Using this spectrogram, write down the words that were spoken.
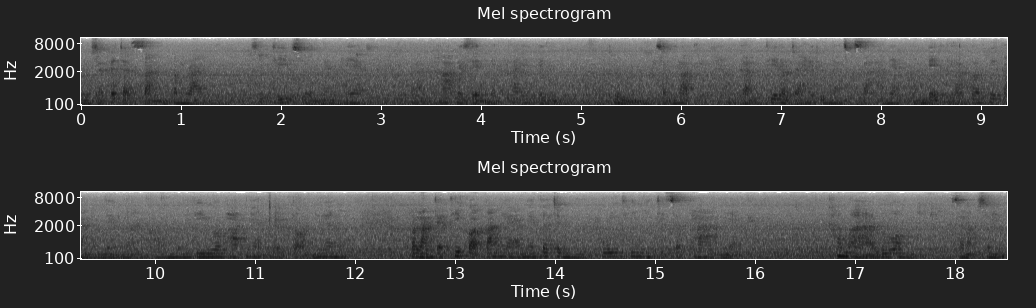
บริษัทก็จัดสรรกำไรสิทธิส่วนหนึ่งเนี่ยห้าเปอร์เซ็นต์เนี่ยให้เป็นทุนสำหรับการที่เราจะให้ทุนการศึกษาเนี่ยของเด็กแล้วก็เพื่อการดำเนินงานของมูลนิธิวิวพัฒน์เนี่ยโดยต่อเนื่องพอหลังจากที่ก่อตั้งแล้วเนี่ยก็จะมีผู้ที่มีจิตศรัทธาเนี่ยเข้ามาร่วม สนับสนุน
